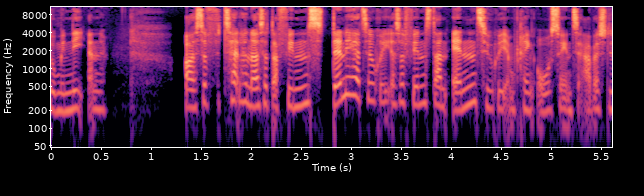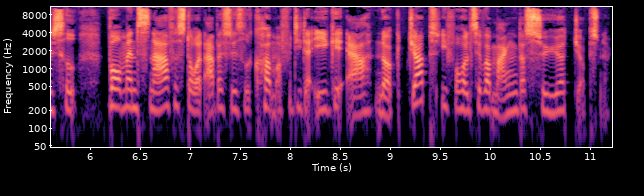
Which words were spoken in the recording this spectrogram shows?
dominerende. Og så fortalte han også, at der findes denne her teori, og så findes der en anden teori omkring årsagen til arbejdsløshed, hvor man snarere forstår, at arbejdsløshed kommer, fordi der ikke er nok jobs i forhold til, hvor mange der søger jobsene.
